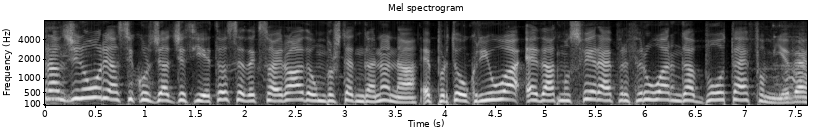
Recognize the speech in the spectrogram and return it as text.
Transgjinoria sikur gjatë gjithë jetës edhe kësaj radhe u mbështet nga nëna, e për to u krijua edhe atmosfera e preferuar nga bota e fëmijëve.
